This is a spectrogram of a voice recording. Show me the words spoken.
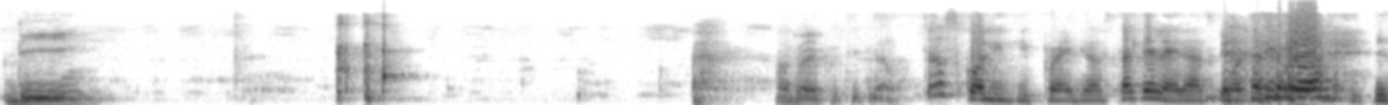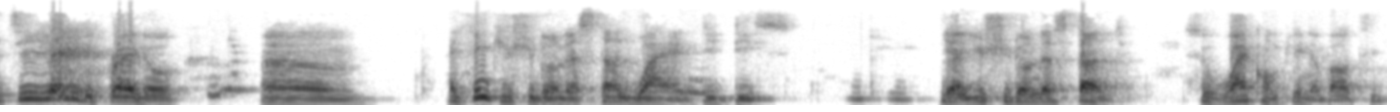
the do I put it now? Just call it the pride. You have started like that. Continue. it's usually the pride of um I think you should understand why I did this. okay. Yeah, you should understand. So why complain about it?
